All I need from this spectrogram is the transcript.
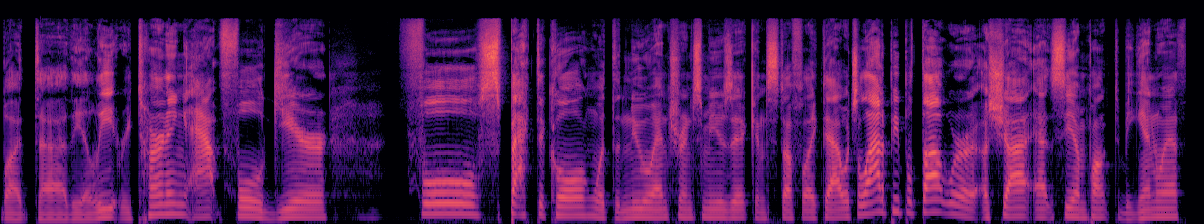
But uh, the Elite returning at Full Gear full spectacle with the new entrance music and stuff like that, which a lot of people thought were a shot at CM Punk to begin with.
